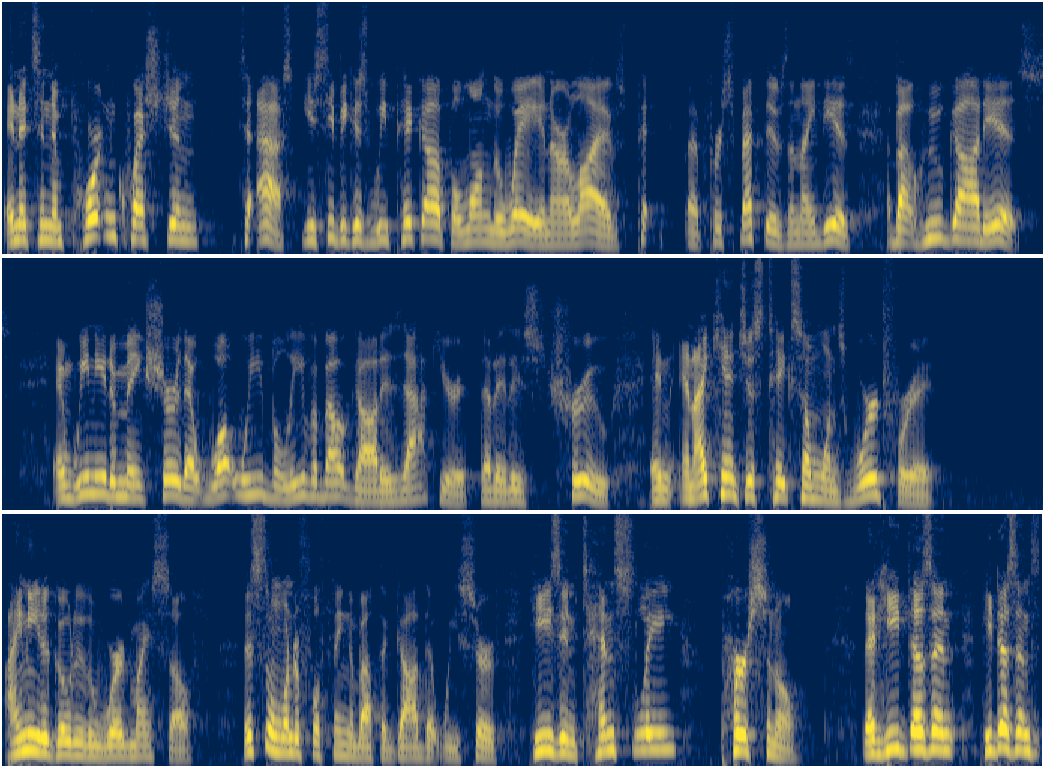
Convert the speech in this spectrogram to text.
And it's an important question to ask. You see, because we pick up along the way in our lives uh, perspectives and ideas about who God is. And we need to make sure that what we believe about God is accurate, that it is true. And, and I can't just take someone's word for it. I need to go to the word myself. This is the wonderful thing about the God that we serve. He's intensely personal. That he doesn't he doesn't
